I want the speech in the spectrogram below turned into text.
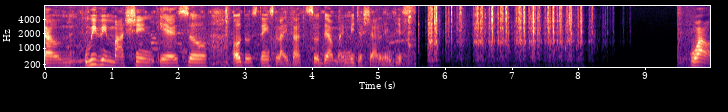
um, weaving machine. Yeah, so all those things like that. So they are my major challenges. wow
